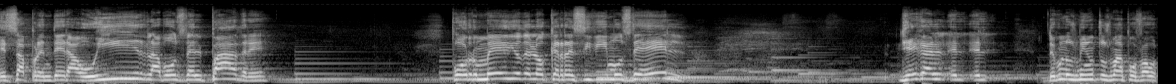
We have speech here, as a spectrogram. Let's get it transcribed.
Es aprender a oír la voz del Padre por medio de lo que recibimos de Él. Llega el, de unos minutos más, por favor.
